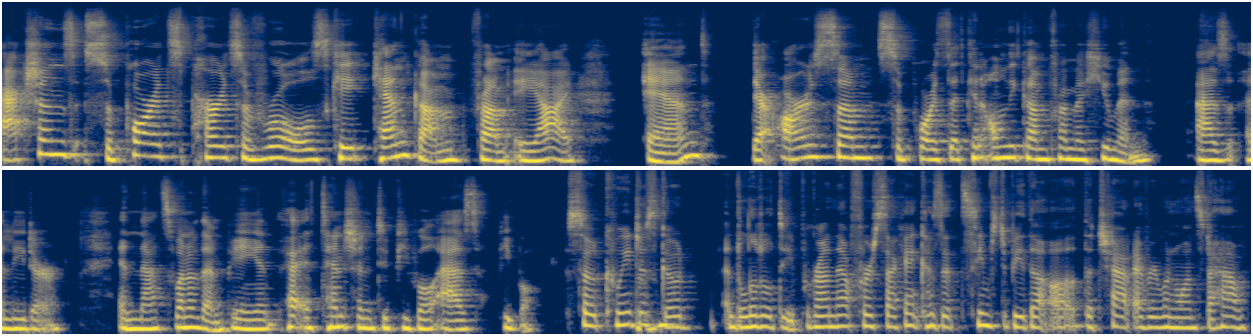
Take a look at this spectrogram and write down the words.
actions, supports, parts of roles can come from AI. And there are some supports that can only come from a human as a leader. And that's one of them, paying attention to people as people. So can we just mm-hmm. go a little deeper on that for a second because it seems to be the uh, the chat everyone wants to have.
